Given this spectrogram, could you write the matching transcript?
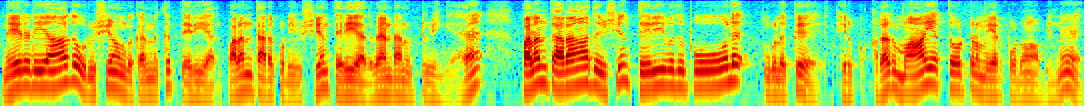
நேரடியாக ஒரு விஷயம் உங்கள் கண்ணுக்கு தெரியாது. பலன் தரக்கூடிய விஷயம் தெரியாது. வேண்டான்னு விட்டுருவீங்க. பலன் தராத விஷயம் தெரிவது போல உங்களுக்கு இருக்கும். அதாவது மாயத் தோற்றம் ஏற்படும் அப்படின்னு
